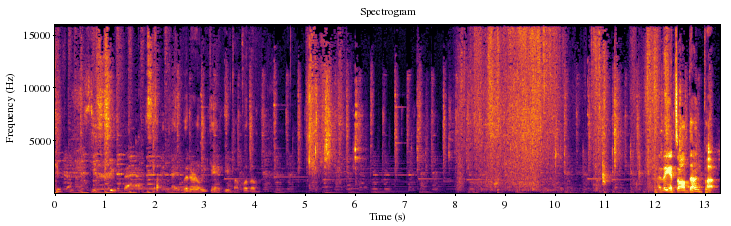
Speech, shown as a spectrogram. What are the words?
Too fast. He's too fast. Like, I literally can't keep up with him. I think it's all done, pup.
